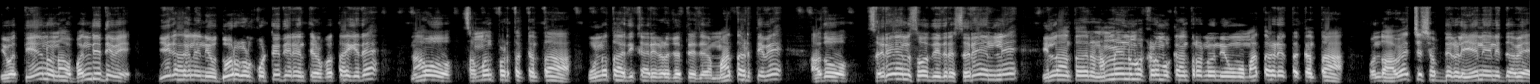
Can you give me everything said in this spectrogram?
ಇವತ್ತೇನು ನಾವು ಬಂದಿದ್ದೀವಿ. ಈಗಾಗಲೇ ನೀವು ದೂರುಗಳು ಕೊಟ್ಟಿದ್ದೀರಿ ಅಂತ ಹೇಳಿ ಗೊತ್ತಾಗಿದೆ. ನಾವು ಸಂಬಂಧಪಡ್ತಕ್ಕಂತ ಉನ್ನತ ಅಧಿಕಾರಿಗಳ ಜೊತೆ ಮಾತಾಡ್ತೀವಿ. ಅದು ಸರಿ ಅನ್ಸೋದಿದ್ರೆ ಸರಿ ಅನ್ಲಿ, ಇಲ್ಲ ಅಂತಂದ್ರೆ ನಮ್ಮ ಹೆಣ್ಣು ಮಕ್ಕಳ ಮುಖಾಂತರ ನೀವು ಮಾತಾಡಿರ್ತಕ್ಕಂತ ಒಂದು ಅವೆಚ್ಚ ಶಬ್ದಗಳು ಏನೇನಿದ್ದಾವೆ,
